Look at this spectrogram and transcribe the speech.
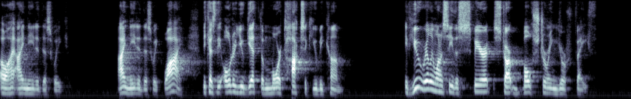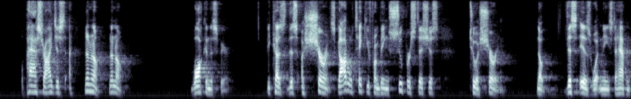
Oh, I, I, needed this week. I needed this week. Why? Because the older you get, the more toxic you become. If you really want to see the Spirit start bolstering your faith, well, Pastor, I just, no, no, no, no. Walk in the Spirit because this assurance, God will take you from being superstitious to assuring. No, this is what needs to happen.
